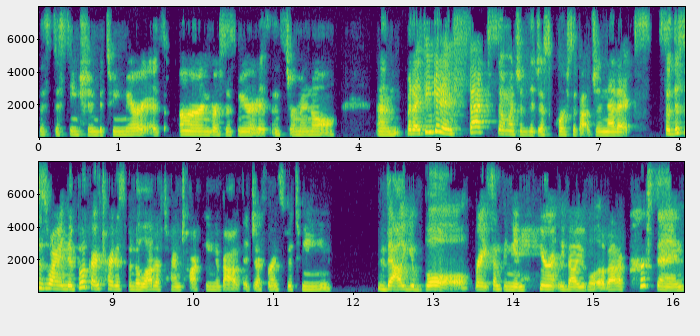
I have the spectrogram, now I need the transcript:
this distinction between merit as earned versus merit as instrumental. Um, but I think it infects so much of the discourse about genetics. So this is why in the book I try to spend a lot of time talking about the difference between valuable, right, something inherently valuable about a person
